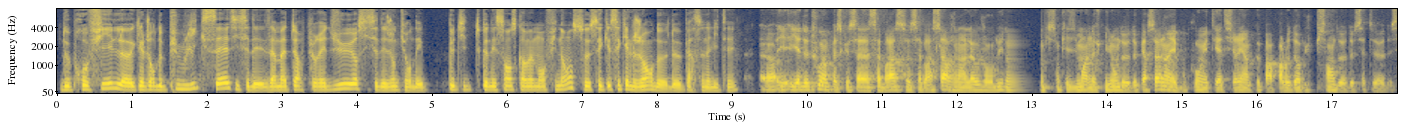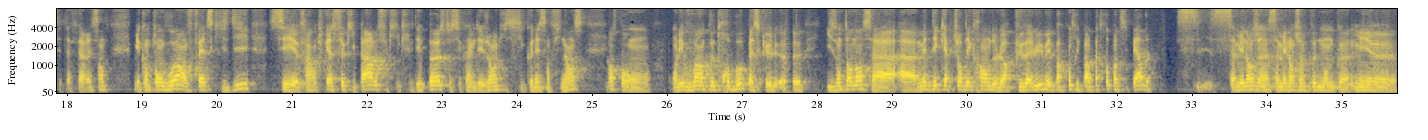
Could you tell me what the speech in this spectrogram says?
de profil, quel genre de public c'est, si c'est des amateurs purs et durs, si c'est des gens qui ont des petite connaissance quand même en finance. C'est quel genre de, personnalité? Alors, il y a de tout, hein, parce que ça, brasse, ça brasse large. Hein. Là, aujourd'hui, donc, ils sont quasiment à 9 millions de, personnes, hein, et beaucoup ont été attirés un peu par, l'odeur du sang de, cette, de cette affaire récente. Mais quand on voit, en fait, ce qui se dit, c'est, enfin, en tout cas, ceux qui parlent, ceux qui écrivent des posts, c'est quand même des gens qui s'y connaissent en finance. Je pense qu'on on les voit un peu trop beaux parce que euh, ils ont tendance à, à mettre des captures d'écran de leur plus-value, mais par contre, ils parlent pas trop quand ils perdent ça mélange, ça mélange un peu de monde, quoi. Mais euh,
